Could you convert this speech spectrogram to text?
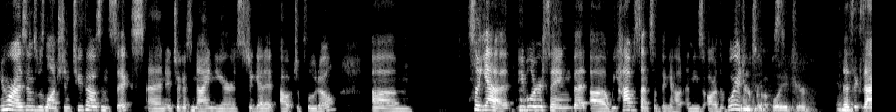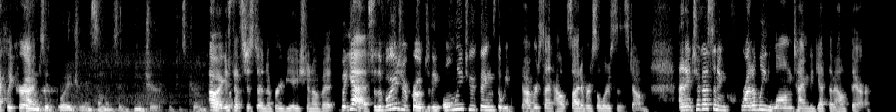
New Horizons was launched in 2006 and it took us nine years to get it out to Pluto. Um, so yeah, people are saying that uh, we have sent something out and these are the Voyager probes. Voyager. That's exactly correct. Someone said Voyager and someone said Voyager, which is true. Oh, I guess that's just an abbreviation of it. But yeah, so the Voyager probes are the only two things that we've ever sent outside of our solar system. And it took us an incredibly long time to get them out there.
